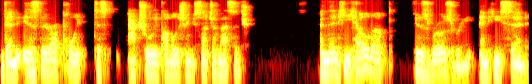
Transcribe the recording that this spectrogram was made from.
then is there a point to actually publishing such a message? And then he held up his rosary and he said,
